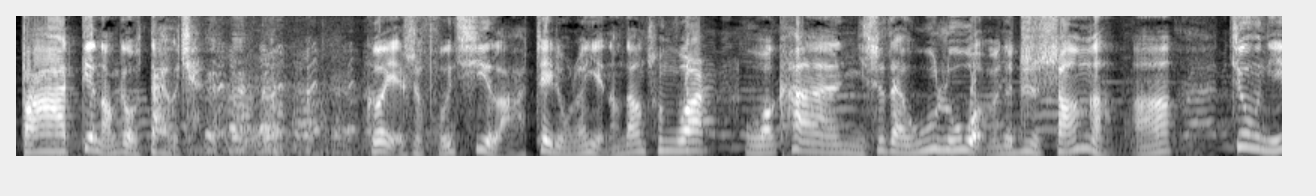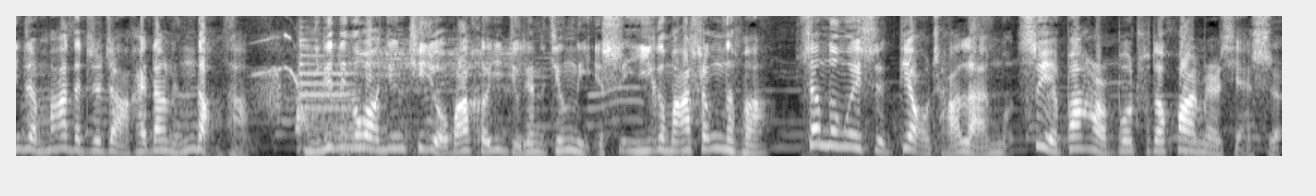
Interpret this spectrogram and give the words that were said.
把电脑给我带回去！哥也是服气了，这种人也能当村官？我看你是在侮辱我们的智商啊！啊，就您这妈的智障还当领导呢？你跟那个望京七九八合一酒店的经理是一个妈生的吗？山东卫视调查栏目四月八号播出的画面显示，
